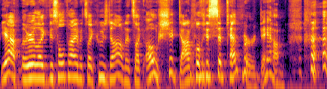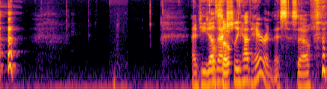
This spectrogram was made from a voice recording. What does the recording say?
Yeah, they're like this whole time. It's like who's Donald? It's like oh shit, Donald is September. Damn. and he does Also- actually have hair in this, so.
